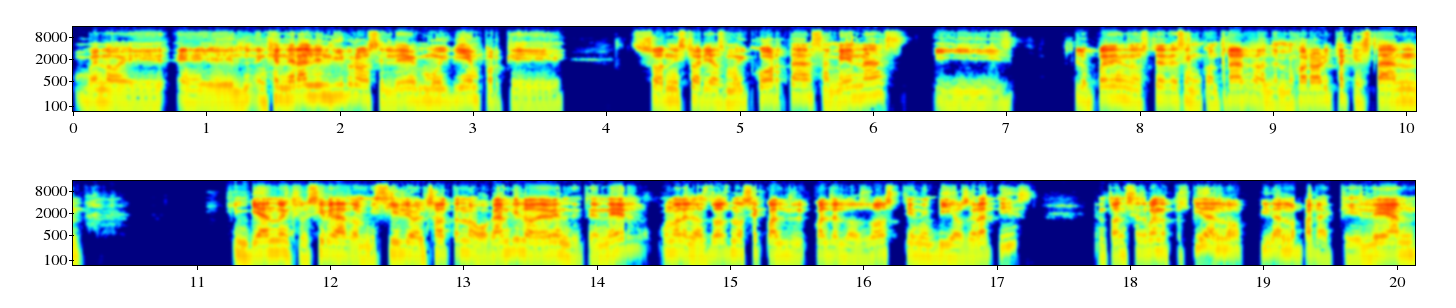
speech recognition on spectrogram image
bueno, eh, en general el libro se lee muy bien porque son historias muy cortas, amenas, y lo pueden ustedes encontrar a lo mejor ahorita que están enviando inclusive a domicilio el sótano o Gandhi lo deben de tener. Uno de los dos, no sé cuál, cuál de los dos tiene envíos gratis. Entonces, bueno, pues pídanlo, pídanlo para que lean,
